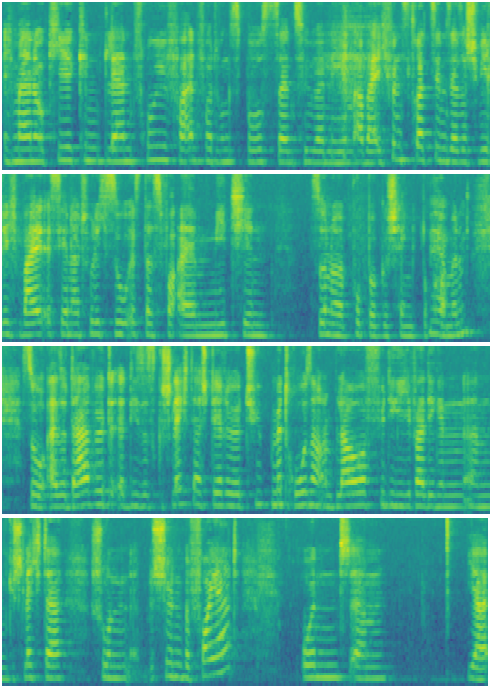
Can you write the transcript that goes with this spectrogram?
Ich meine, okay, Kind lernt früh Verantwortungsbewusstsein zu übernehmen, aber ich finde es trotzdem sehr, sehr schwierig, weil es ja natürlich so ist, dass vor allem Mädchen so eine Puppe geschenkt bekommen. So, also da wird äh, dieses Geschlechterstereotyp mit Rosa und Blau für die jeweiligen ähm, Geschlechter schon schön befeuert. Und ähm, ja,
